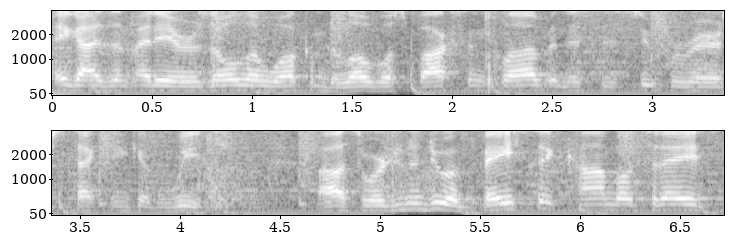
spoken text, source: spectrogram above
Hey guys, I'm Eddie Arrazola. Welcome to Lobos Boxing Club, and this is Superare's Technique of the Week. Uh, so we're gonna do a basic combo today. It's,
